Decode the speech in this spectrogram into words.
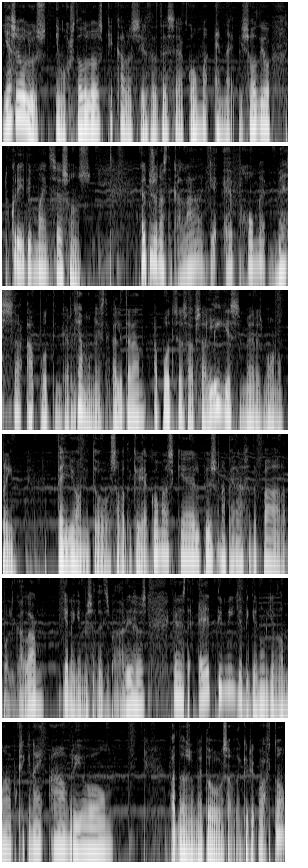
Γεια σε όλους, είμαι ο Χριστόδουλος και καλώς ήρθατε σε ακόμα ένα επεισόδιο του Creative Mind Sessions. Ελπίζω να είστε καλά και εύχομαι μέσα από την καρδιά μου να είστε καλύτερα από ό,τι σας άφησα λίγες ημέρες μόνο πριν. Τελειώνει το Σαββατοκύριακό μας και ελπίζω να περάσετε πάρα πολύ καλά και να γεμίσετε τις μπαταρίες σας και να είστε έτοιμοι για την καινούργια εβδομάδα που ξεκινάει αύριο. Φαντάζομαι το Σαββατοκύριακο αυτό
